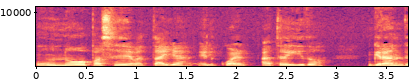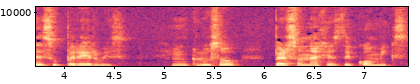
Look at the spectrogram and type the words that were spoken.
un nuevo pase de batalla el cual ha traído grandes superhéroes, incluso personajes de cómics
